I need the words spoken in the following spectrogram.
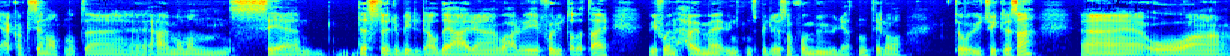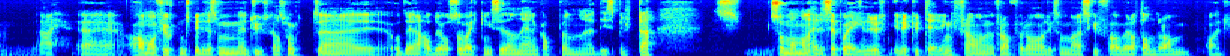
jeg kan ikke se noe annet enn at eh, her må man se det større bildet, og det er hva er det vi får ut av dette her. Vi får en haug med U19-spillere som får muligheten til å, til å utvikle seg. Eh, og nei, eh, har man 14 spillere som et utgangspunkt, eh, og det hadde jo også Vikings i den ene kampen de spilte, så må man heller se på egen rekruttering framfor å liksom være skuffa over at andre har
